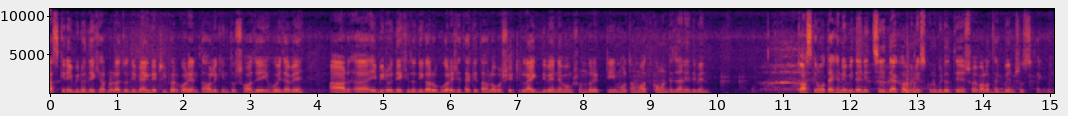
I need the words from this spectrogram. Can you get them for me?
আজকের এই ভিডিও দেখে আপনারা যদি ম্যাগনেট রিপেয়ার করেন তাহলে কিন্তু সহজেই হয়ে যাবে। আর এই ভিডিও দেখে যদি কারও উপকার এসে থাকে তাহলে অবশ্যই একটি লাইক দিবেন এবং সুন্দর একটি মতামত কমেন্টে জানিয়ে দিবেন। তো আজকের মতো এখানে বিদায় নিচ্ছি। দেখা হবে নেক্সট কোনো ভিডিওতে। সবাই ভালো থাকবেন, সুস্থ থাকবেন।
